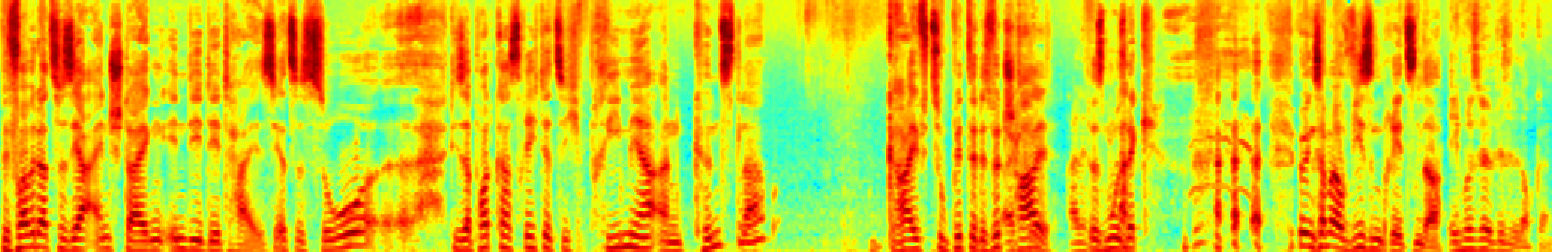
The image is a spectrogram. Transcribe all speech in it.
Bevor wir da zu sehr einsteigen in die Details, jetzt ist so, äh, dieser Podcast richtet sich primär an Künstler. Greif zu, bitte, das wird Alles schal. gut, Das gut. muss weg. Übrigens haben wir auch Wiesenbrezen da. Ich muss mir ein bisschen lockern.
